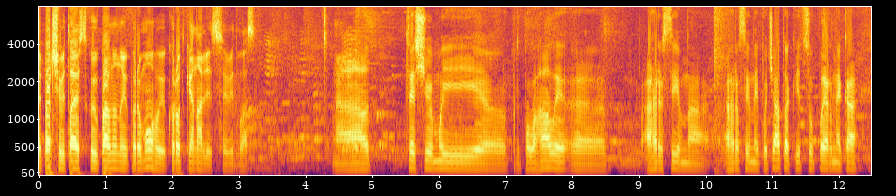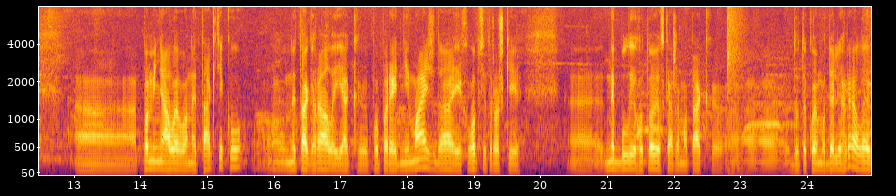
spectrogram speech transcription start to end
найперше вітаю з такою впевненою перемогою. Короткий аналіз від вас. Те, що ми е, предполагали, е, агресивна, агресивний початок від суперника. Поміняли вони тактику, не так грали, як попередній матч, да, і хлопці трошки е, не були готові, скажімо так, до такої моделі гри, але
